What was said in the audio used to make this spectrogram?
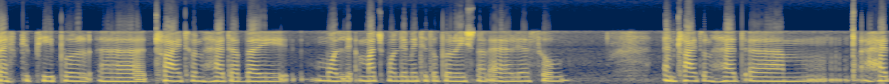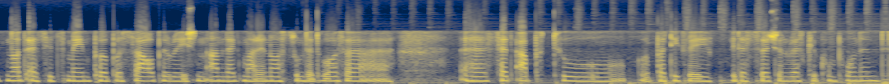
rescue people. Uh, Triton had a very more, much more limited operational area, so and Triton had um, had not as its main purpose our operation, unlike Mare Nostrum, that was a, a uh, set up to, particularly with a search and rescue component.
